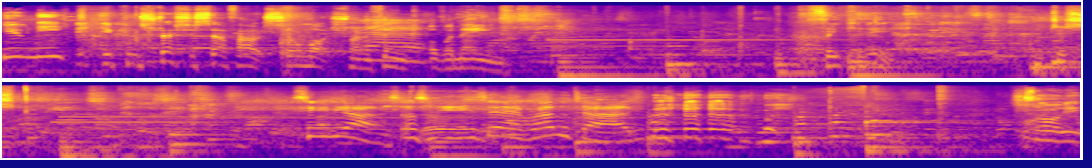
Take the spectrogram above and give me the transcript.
Unique. You can stress yourself out so much trying to think of a name. Freak Unique. Just Serious. That's amazing. Well done. Sorry.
